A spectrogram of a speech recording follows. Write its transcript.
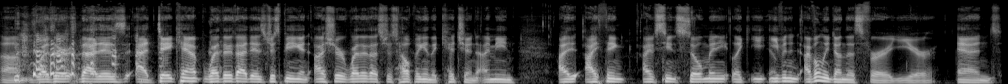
um, whether that is at day camp, whether that is just being an usher, whether that's just helping in the kitchen. I mean, I, I think I've seen so many, like, e- even I've only done this for a year, and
